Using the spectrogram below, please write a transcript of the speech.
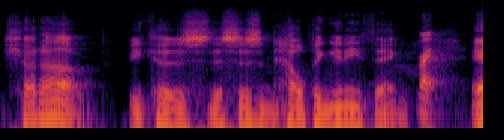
shut up because this isn't helping anything. Right. No,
